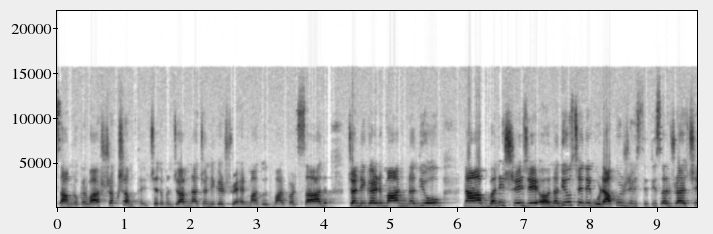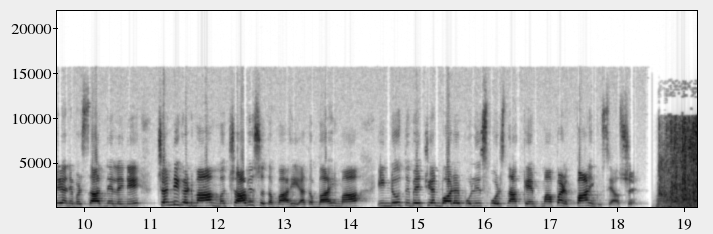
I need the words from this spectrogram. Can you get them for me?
સામનો કરવા સક્ષમ થઈ છે. તો પંજાબના ચંડીગઢ શહેરમાં ધોધમાર વરસાદ. ચંડીગઢમાં નદીઓ ના બની છે જે નદીઓ છે તે ઘોડાપુર જેવી સ્થિતિ સર્જાય છે અને વરસાદને લઈને ચંડીગઢમાં મચાવી છે તબાહી. આ તબાહીમાં ઇન્ડો તિબેટિયન બોર્ડર પોલીસ ફોર્સના કેમ્પમાં પણ પાણી ઘૂસ્યા છે.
